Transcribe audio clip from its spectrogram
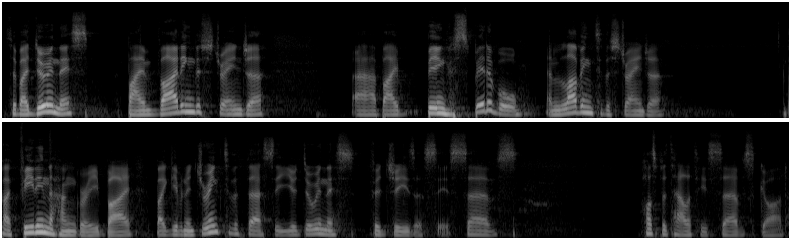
So, by doing this, by inviting the stranger, uh, by being hospitable and loving to the stranger, by feeding the hungry, by, by giving a drink to the thirsty, you're doing this for Jesus. It serves, hospitality serves God.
